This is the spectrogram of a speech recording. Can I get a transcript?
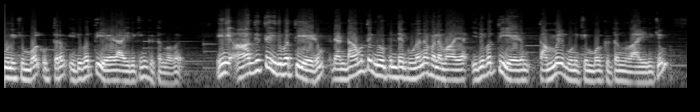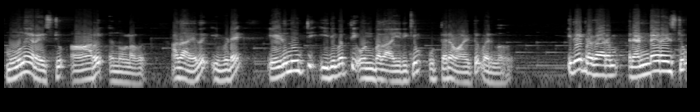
ഗുണിക്കുമ്പോൾ ഉത്തരം ഇരുപത്തിയേഴായിരിക്കും കിട്ടുന്നത്. ഇനി ആദ്യത്തെ ഇരുപത്തിയേഴും രണ്ടാമത്തെ ഗ്രൂപ്പിന്റെ ഗുണനഫലമായ ഇരുപത്തിയേഴും തമ്മിൽ ഗുണിക്കുമ്പോൾ കിട്ടുന്നതായിരിക്കും മൂന്ന് റേസ് ടു ആറ് എന്നുള്ളത്. അതായത് ഇവിടെ എഴുന്നൂറ്റി ഇരുപത്തി ഒൻപതായിരിക്കും ഉത്തരമായിട്ട് വരുന്നത്. ഇതേ പ്രകാരം രണ്ട് റേസ് ടു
